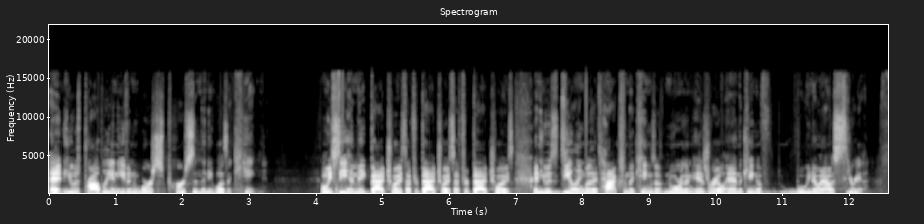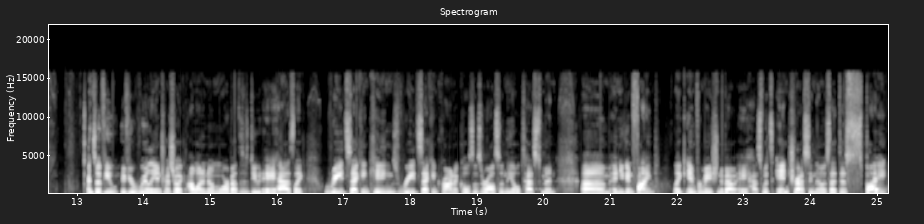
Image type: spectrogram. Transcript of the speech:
And he was probably an even worse person than he was a king. And we see him make bad choice after bad choice after bad choice. And he was dealing with attacks from the kings of northern Israel and the king of what we know now as Syria. And so if you if you're really interested, you're like, I want to know more about this dude Ahaz, like read Second Kings, read Second Chronicles. Those are also in the Old Testament, um, and you can find like information about Ahaz. What's interesting though is that despite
